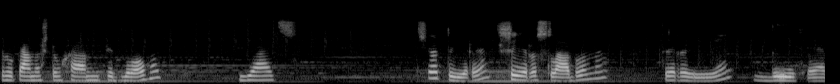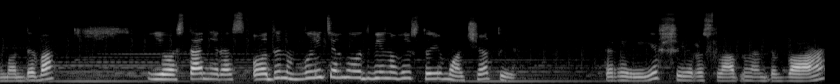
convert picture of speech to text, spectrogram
Руками штовхаємо підлогу. П'ять. Чотири. Шия розслаблена. Три. Дихаємо. Два. І останній раз один. Витягнули дві ноги, стоїмо. Чотири. Три. Шия розслаблена. Два.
